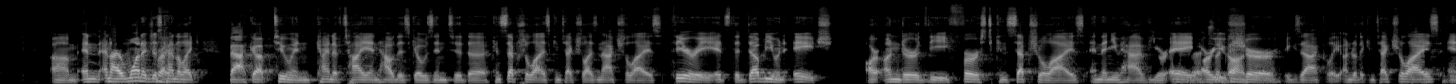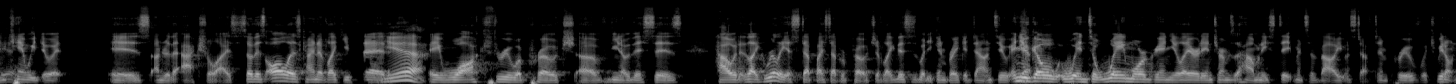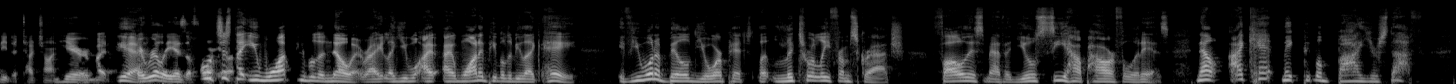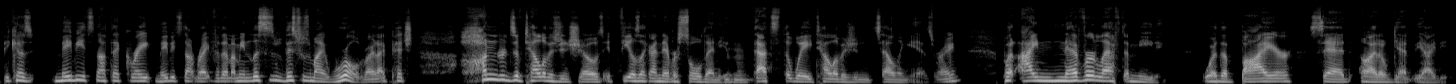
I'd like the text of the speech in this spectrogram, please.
Um, and and I want to just right. kind of like back up too and kind of tie in how this goes into the conceptualize, contextualize, and actualize theory. It's the W and H are under the first conceptualize, and then you have your A. That's are you sure? Exactly under the contextualize, and yeah. can we do it? Is under the actualize. So this all is kind of like you said, yeah, a walkthrough approach of you know this is how it like really a step by step approach of like this is what you can break it down to, and yeah. you go into way more granularity in terms of how many statements of value and stuff to improve, which we don't need to touch on here, but yeah, it really is a. Formula. It's just that you want people to know it, right? Like you, I, I wanted people to be like, hey, if you want to build your pitch literally from scratch. Follow this method. You'll see how powerful it is. Now, I can't make people buy your stuff because maybe it's not that great, maybe it's not right for them. I mean, this is this was my world, right? I pitched hundreds of television shows. It feels like I never sold any of them. Mm-hmm. That's the way television selling is, right? But I never left a meeting where the buyer said, "Oh, I don't get the idea."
